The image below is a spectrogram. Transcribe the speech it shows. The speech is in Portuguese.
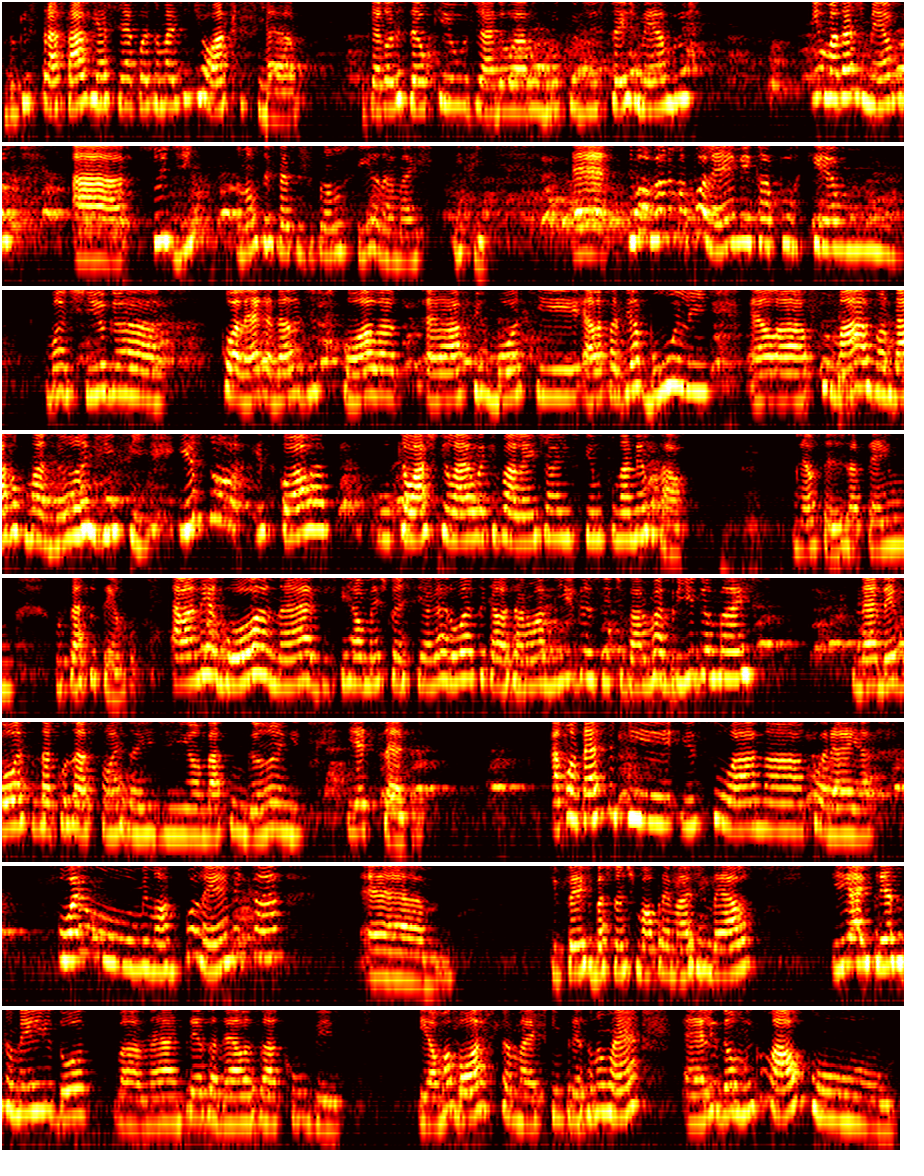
do que se tratava e achei a coisa mais idiota, assim. É, o que aconteceu é que o Diário era um grupo de seis membros e uma das membros, a Suidin, eu não sei se é assim se pronuncia, né, mas enfim, é, se envolveu numa polêmica porque um, uma antiga colega dela de escola é, afirmou que ela fazia bullying, ela fumava, andava com uma gangue, enfim. Isso, escola, o que eu acho que lá é o equivalente a ensino fundamental. Né? Ou seja, já tem um, um certo tempo. Ela negou, né? Disse que realmente conhecia a garota, que elas eram amigas e tiveram uma briga, mas né, negou essas acusações aí de andar com gangue e etc. Acontece que isso lá na Coreia foi uma enorme polêmica é, que fez bastante mal para a imagem dela. E a empresa também lidou, né, a empresa delas, a Kubi, que é uma bosta, mas que empresa não é, é lidou muito mal com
